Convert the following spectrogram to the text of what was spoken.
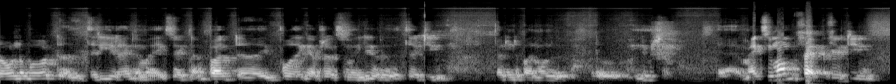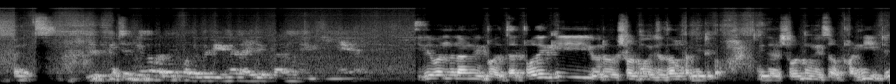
ரவுண்ட் அபவுட் அது தெரியல நம்ம எக்ஸாக்டாக பட் இப்போதைக்கு அப்ராக்சிமேட்லி ஒரு தேர்ட்டீன் பன்னெண்டு பதிமூணு ஒரு நிமிஷம். மேக்ஸிமம் ஃபிஃப்டீன் மினிட்ஸ் இது வந்து நாங்கள் இப்போ தற்போதைக்கு ஒரு ஷார்ட் மூவிஸை தான் பண்ணியிருக்கோம் இதை ஷார்ட் மூவிஸாக பண்ணிட்டு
